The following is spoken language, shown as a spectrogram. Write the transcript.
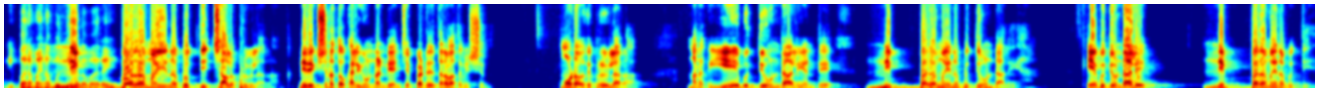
నిబ్బరమైన బుద్ధి నిబ్బరమైన బుద్ధి చాలు పురుగులారా నిరీక్షణతో కలిగి ఉండండి అని చెప్పాడు తర్వాత విషయం. మూడవది పురుగులారా మనకు ఏ బుద్ధి ఉండాలి అంటే నిబ్బరమైన బుద్ధి ఉండాలి. ఏ బుద్ధి ఉండాలి? నిబ్బరమైన బుద్ధి.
